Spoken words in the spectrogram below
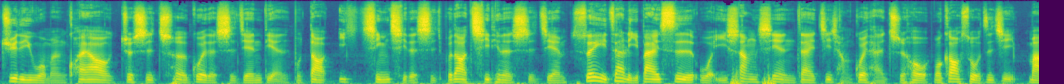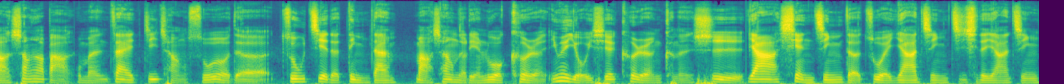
距离我们快要就是撤柜的时间点不到一星期的时，不到七天的时间，所以在礼拜四我一上线在机场柜台之后，我告诉我自己，马上要把我们在机场所有的租借的订单。马上的联络客人，因为有一些客人可能是押现金的作为押金，机器的押金，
